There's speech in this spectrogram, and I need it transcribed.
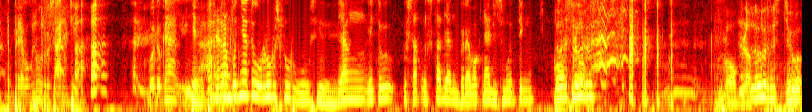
ada brewok lurus anjing. Bodoh kali. Iya, Nggak padahal ada, rambutnya tuh lurus-lurus gitu. ya. Yang itu ustad-ustad yang brewoknya di smoothing. Goblok. Lurus-lurus. Goblok. Lurus, Cuk.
